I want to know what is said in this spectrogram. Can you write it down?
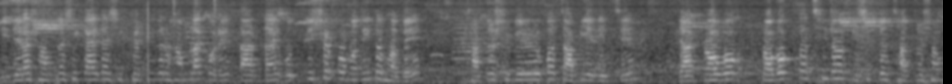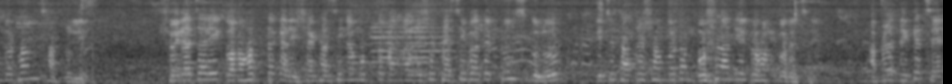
নিজেরা সন্ত্রাসী কায়দা শিক্ষার্থীদের হামলা করে তার দায় উদ্দেশ্য প্রমোদিতভাবে ছাত্র শিবিরের উপর চাপিয়ে দিচ্ছে, যার প্রবক- প্রবক্তা ছিল নিষিদ্ধ ছাত্র সংগঠন ছাত্রলীগ। স্বৈরাচারী গণহত্যাকারী শেখ হাসিনা মুক্ত বাংলাদেশে ফ্যাসিবাদের টুলসগুলো কিছু ছাত্র সংগঠন ঘোষণা দিয়ে গ্রহণ করেছে। আপনারা দেখেছেন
